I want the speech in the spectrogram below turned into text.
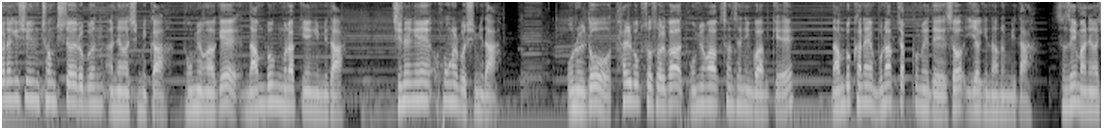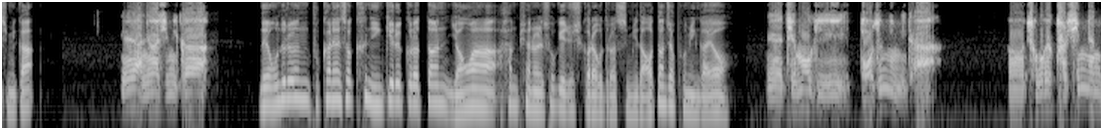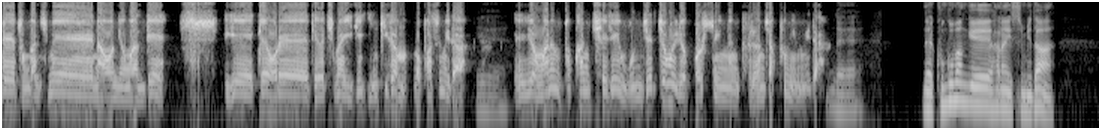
북한에 계신 청취자 여러분 안녕하십니까? 도명학의 남북문학기행입니다. 진행의 홍을보십니다. 오늘도 탈북 소설가 도명학 선생님과 함께 남북한의 문학 작품에 대해서 이야기 나눕니다. 선생님 안녕하십니까? 네, 안녕하십니까? 네, 오늘은 북한에서 큰 인기를 끌었던 영화 한 편을 소개해 주실 거라고 들었습니다. 어떤 작품인가요? 네, 제목이 보증입니다. 어, 1980년대 중반쯤에 나온 영화인데 이게 꽤 오래되었지만 이게 인기가 높았습니다. 예. 이 영화는 북한 체제의 문제점을 엿볼 수 있는 그런 작품입니다. 네. 네, 궁금한 게 하나 있습니다.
